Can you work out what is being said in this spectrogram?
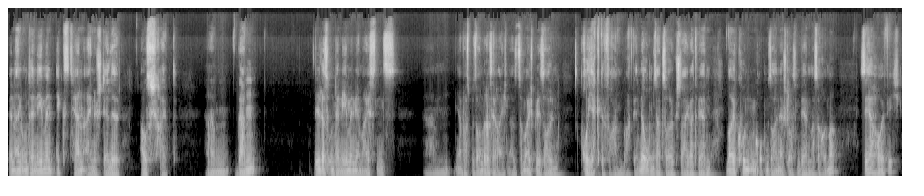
wenn ein Unternehmen extern eine Stelle ausschreibt, ähm, dann will das Unternehmen ja meistens ähm, ja, was Besonderes erreichen. Also zum Beispiel sollen Projekte vorangebracht werden, der Umsatz soll gesteigert werden, neue Kundengruppen sollen erschlossen werden, was auch immer. Sehr häufig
